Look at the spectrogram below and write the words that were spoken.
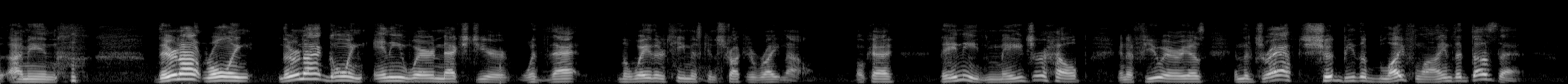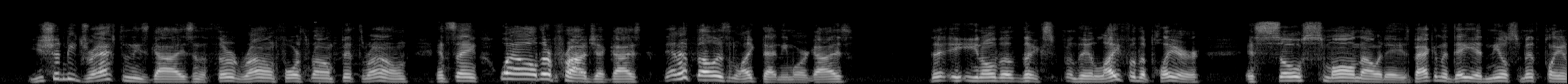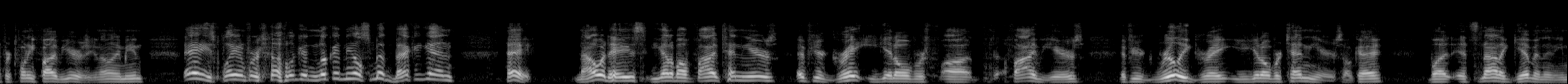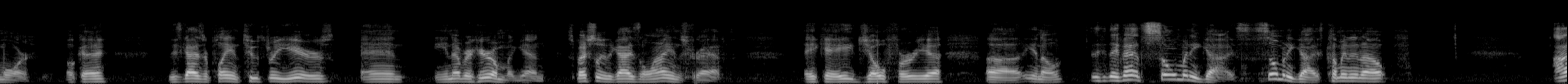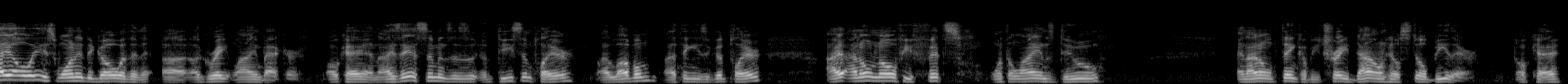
I mean, they're not rolling. They're not going anywhere next year with that the way their team is constructed right now. Okay? They need major help in a few areas, and the draft should be the lifeline that does that. You shouldn't be drafting these guys in the third round, fourth round, fifth round, and saying, "Well, they're project guys." The NFL isn't like that anymore, guys. The you know the the the life of the player is so small nowadays. Back in the day, you had Neil Smith playing for 25 years. You know what I mean? Hey, he's playing for look at look at Neil Smith back again. Hey, nowadays you got about five ten years. If you're great, you get over uh, five years. If you're really great, you get over ten years. Okay, but it's not a given anymore. Okay, these guys are playing two three years and you never hear them again. Especially the guys the Lions draft, aka Joe Furia. Uh, you know, they've had so many guys, so many guys coming in and out I always wanted to go with an, uh, a great linebacker. Okay, and Isaiah Simmons is a decent player. I love him. I think he's a good player. I, I don't know if he fits what the Lions do, and I don't think if you trade down, he'll still be there. Okay,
